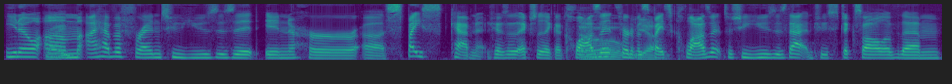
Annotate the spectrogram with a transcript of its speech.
You know, um, I have a friend who uses it in her uh, spice cabinet. She has actually like a closet, Oh, sort of a yeah. spice closet. So she uses that and she sticks all of them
